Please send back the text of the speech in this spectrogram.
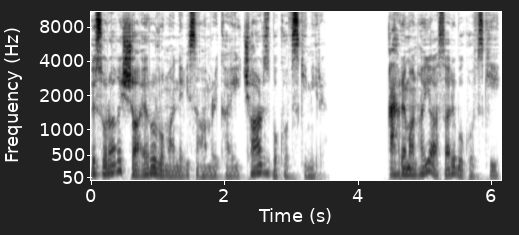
به سراغ شاعر و رمان نویس آمریکایی چارلز بوکوفسکی میره. های آثار بوکوفسکی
